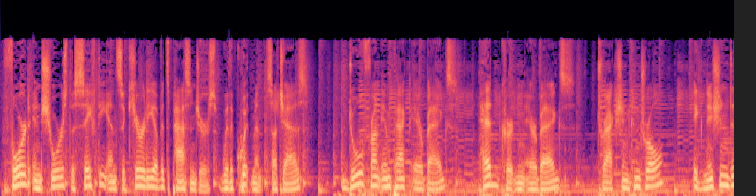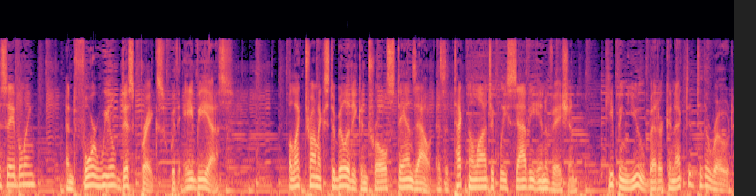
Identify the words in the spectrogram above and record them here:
Ford ensures the safety and security of its passengers with equipment such as dual front impact airbags, head curtain airbags, traction control, ignition disabling, and four-wheel disc brakes with ABS. Electronic stability control stands out as a technologically savvy innovation, keeping you better connected to the road.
